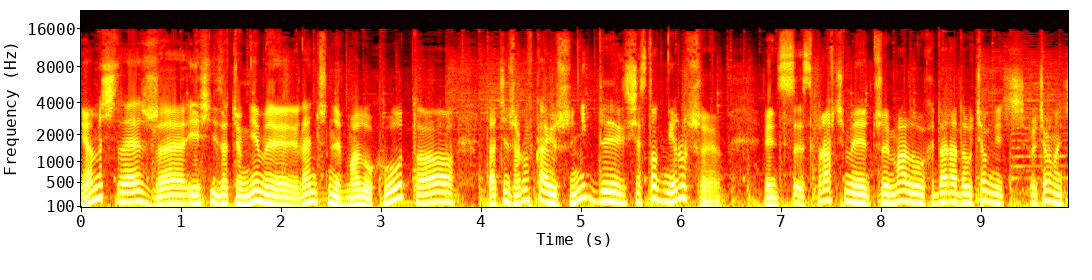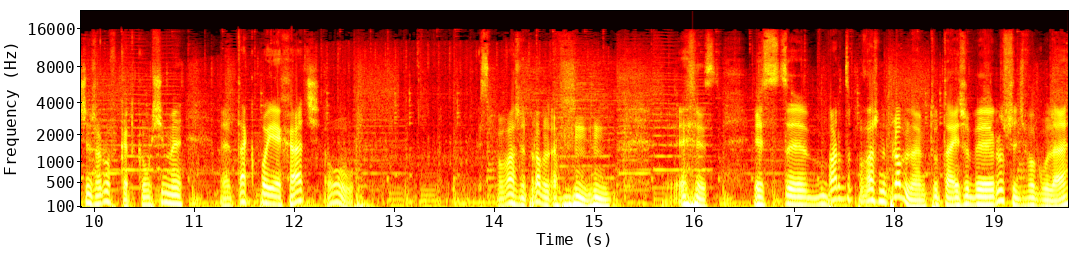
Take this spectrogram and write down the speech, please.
Ja myślę, że jeśli zaciągniemy ręczny w maluchu, to ta ciężarówka już nigdy się stąd nie ruszy. Więc sprawdźmy, czy maluch da radę uciągnąć, uciągnąć ciężarówkę, tylko musimy e, tak pojechać. Uuu. Jest poważny problem. jest jest e, bardzo poważny problem tutaj, żeby ruszyć w ogóle.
